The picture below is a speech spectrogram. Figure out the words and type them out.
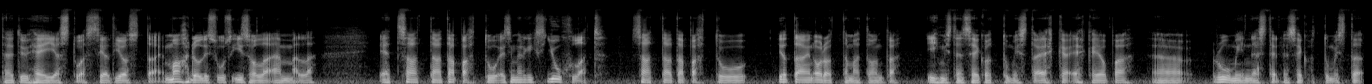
täytyy heijastua sieltä jostain. Mahdollisuus isolla ämmällä, että saattaa tapahtua esimerkiksi juhlat, saattaa tapahtua jotain odottamatonta ihmisten sekoittumista, ehkä, ehkä jopa ö, ruumiinnesteiden sekoittumista.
